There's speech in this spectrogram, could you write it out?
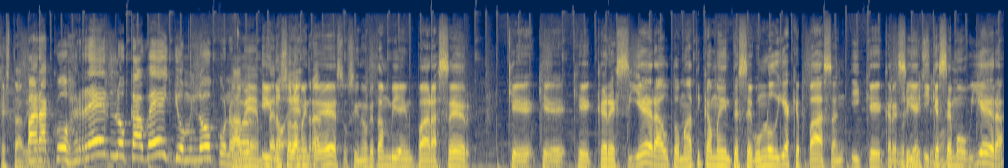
Está bien. Para correr los cabellos, mi loco. Está bien. Y Pero no solamente entra- eso, sino que también para hacer que, que, que creciera automáticamente según los días que pasan y que creciera y que se moviera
